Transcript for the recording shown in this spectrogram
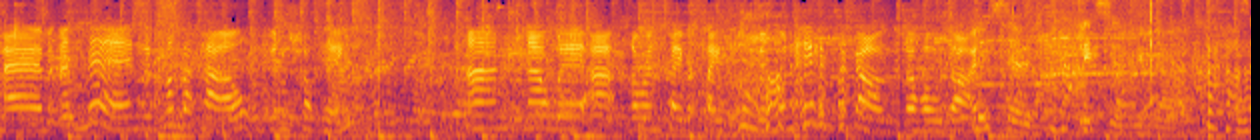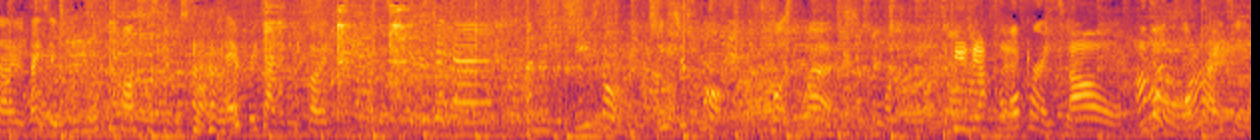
um, and then we've come back out, we've been shopping. Favourite place she's been to come the whole time. Listen, listen, Linda. So basically, we've been walking past this little spot every day, and he's going, "Look and she's not, she's just not. What's the word? Enthusiastic. Cooperating. Oh. You weren't oh. cooperating,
